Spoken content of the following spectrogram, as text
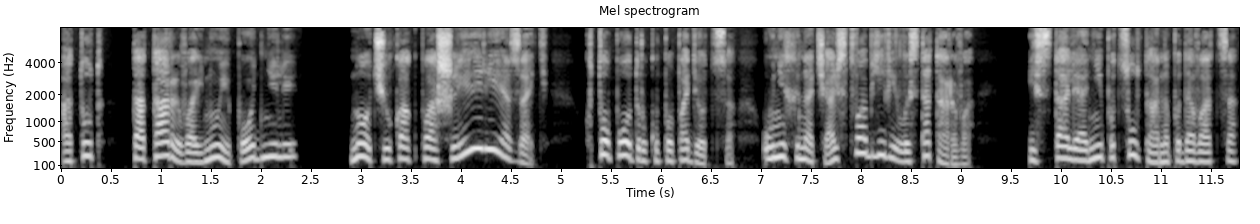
а тут татары войну и подняли. Ночью как пошли резать, кто под руку попадется, у них и начальство объявилось Татарова. И стали они под султана подаваться,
